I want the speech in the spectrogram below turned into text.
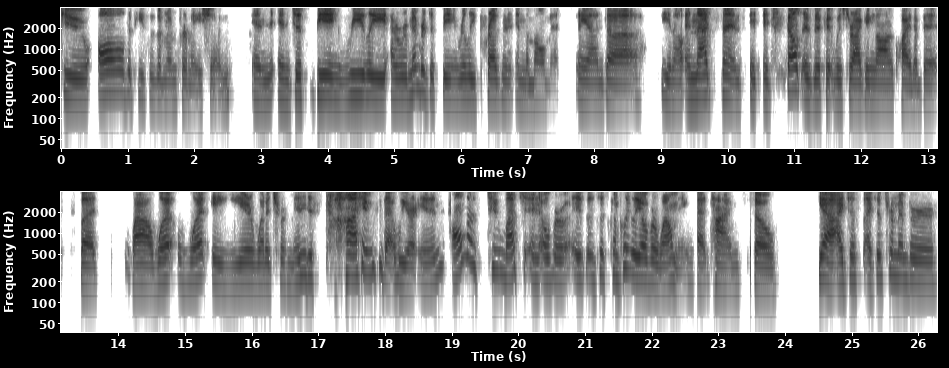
to all the pieces of information and and just being really i remember just being really present in the moment and uh you know, in that sense, it, it felt as if it was dragging on quite a bit. But wow, what what a year, what a tremendous time that we are in. Almost too much and over it's just completely overwhelming at times. So yeah, I just I just remember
